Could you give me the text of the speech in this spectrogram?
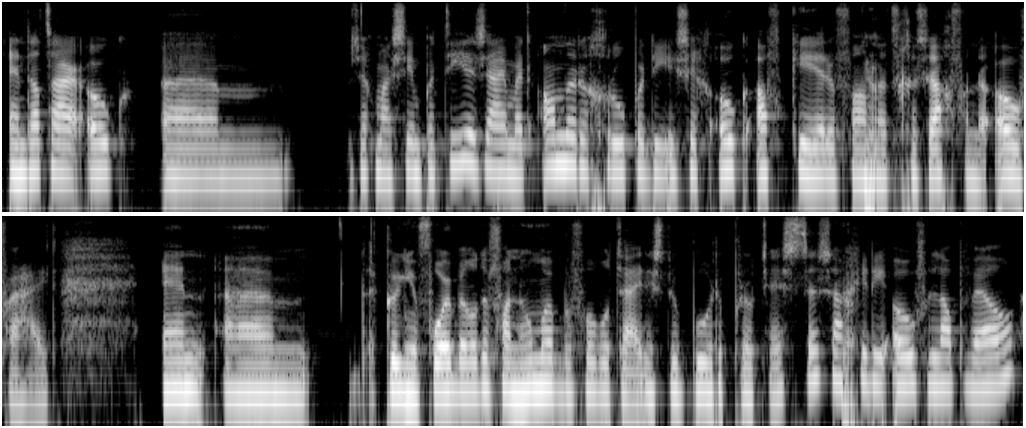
En dat daar ook ehm, zeg maar sympathieën zijn met andere groepen die zich ook afkeren van Ja. het gezag van de overheid. En ehm, daar kun je voorbeelden van noemen. Bijvoorbeeld tijdens de boerenprotesten zag je die overlap wel.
